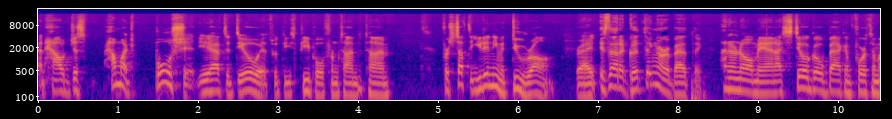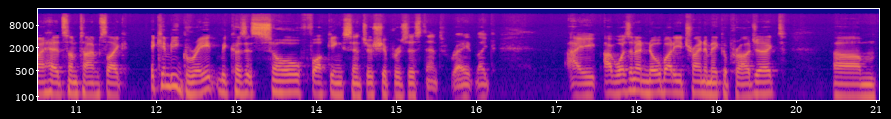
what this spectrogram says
and how just how much bullshit you have to deal with with these people from time to time for stuff that you didn't even do wrong, right? Is that a good thing or a bad thing? I don't know, man. I still go back and forth in my head sometimes. Like, it can be great because it's so fucking censorship resistant, right? Like, I I wasn't a nobody trying to make a project. Um,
